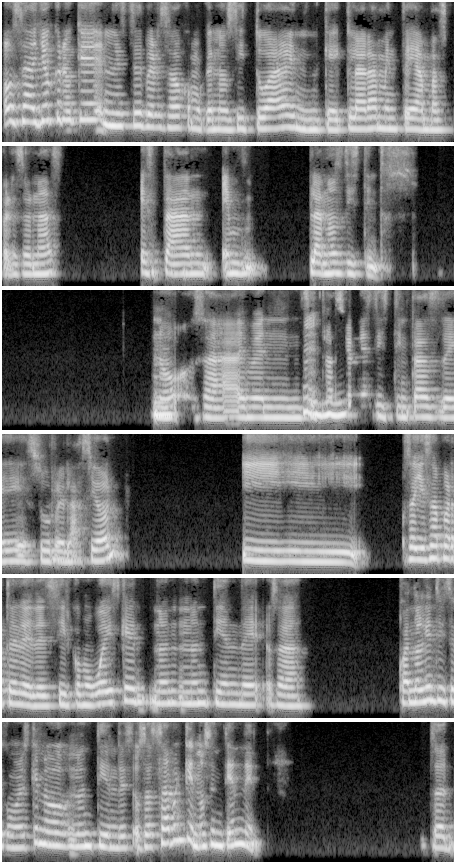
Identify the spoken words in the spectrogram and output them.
O sea, yo creo que en este verso como que nos sitúa en que claramente ambas personas están en planos distintos. ¿No? O sea, en situaciones distintas de su relación. Y, o sea, y esa parte de decir como, güey, es que no, no entiende, o sea, cuando alguien te dice como, es que no, no entiendes, o sea, saben que no se entienden. O sea,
